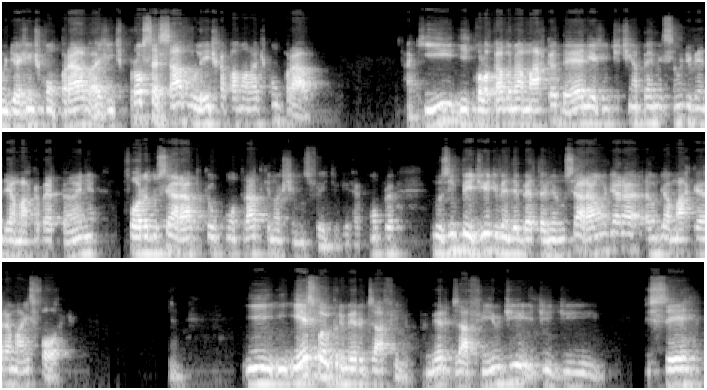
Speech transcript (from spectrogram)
onde a gente comprava, a gente processava o leite que a Parmalat comprava aqui e colocava na marca dela e a gente tinha permissão de vender a marca Betânia fora do Ceará, porque o contrato que nós tínhamos feito de recompra nos impedia de vender Betânia no Ceará, onde, era, onde a marca era mais forte. E, e, esse foi o primeiro desafio. O primeiro desafio de, de, de, de ser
